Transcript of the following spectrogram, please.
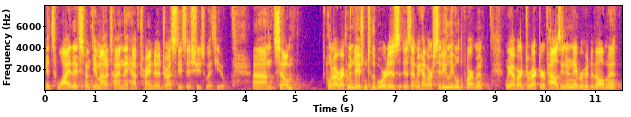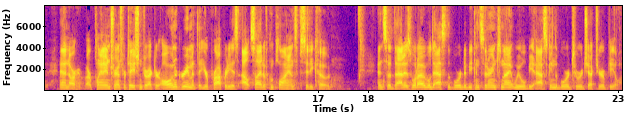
It's why they've spent the amount of time they have trying to address these issues with you. Um, so what our recommendation to the board is, is that we have our city legal department, we have our director of housing and neighborhood development, and our, our planning and transportation director all in agreement that your property is outside of compliance of city code. And so that is what I would ask the board to be considering tonight. We will be asking the board to reject your appeal.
